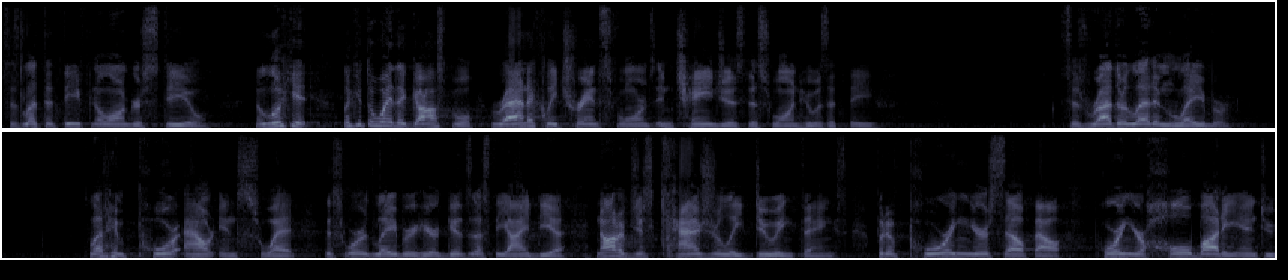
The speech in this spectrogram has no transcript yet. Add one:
It says, Let the thief no longer steal. Now look at, look at the way the gospel radically transforms and changes this one who was a thief. It says, Rather let him labor let him pour out in sweat. This word labor here gives us the idea not of just casually doing things, but of pouring yourself out, pouring your whole body into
